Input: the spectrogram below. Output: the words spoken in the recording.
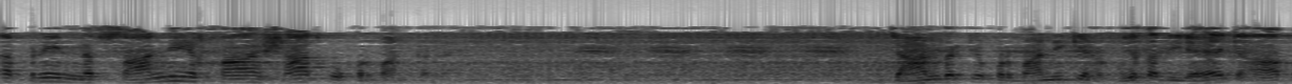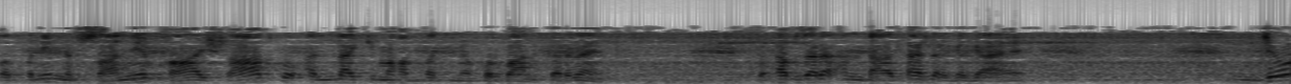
اپنی نفسانی خواہشات کو قربان کر رہے ہیں۔ جانور کی قربانی کی حقیقت یہ ہے کہ آپ اپنی نفسانی خواہشات کو اللہ کی محبت میں قربان کر رہے ہیں۔ تو اب ذرا اندازہ لگ گیا ہے۔ جو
